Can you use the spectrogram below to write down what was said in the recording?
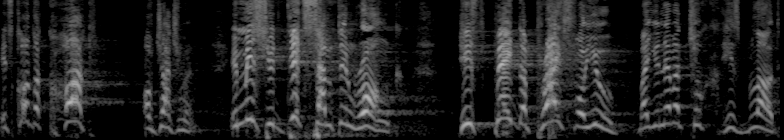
It's called the court of judgment. It means you did something wrong. He's paid the price for you, but you never took his blood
